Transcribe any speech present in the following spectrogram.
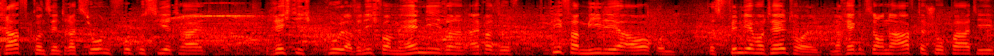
Kraft, Konzentration, Fokussiertheit, richtig cool. Also nicht vom Handy, sondern einfach so viel Familie auch. Und das finden wir im Hotel toll. Nachher gibt es noch eine Aftershow-Party.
